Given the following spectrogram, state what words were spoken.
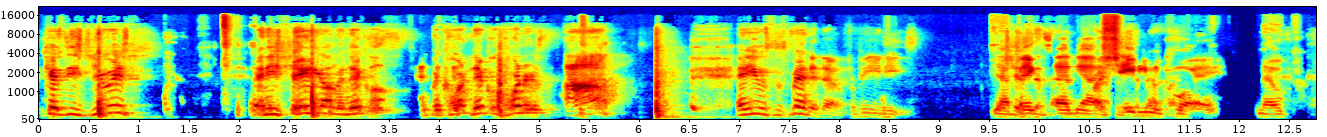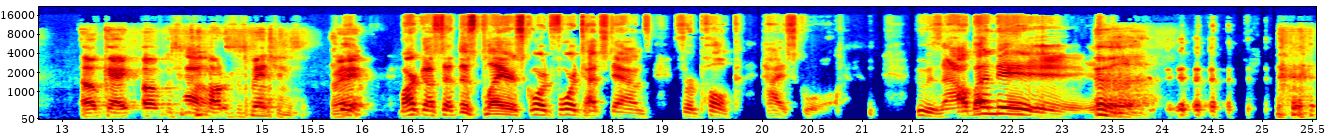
Because he's Jewish and he's shady on the nickels, the cor- nickel corners. Ah. And he was suspended though for PEDs. yeah. Big said that. Shady said that, but- McCoy. Nope. Okay. Oh, Oh. all the suspensions, right? Marco said this player scored four touchdowns for Polk High School. Who is Al Bundy?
